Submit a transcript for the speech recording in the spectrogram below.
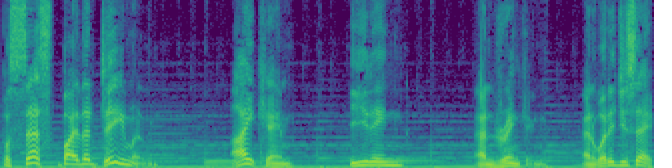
possessed by the demon. I came eating and drinking. And what did you say?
